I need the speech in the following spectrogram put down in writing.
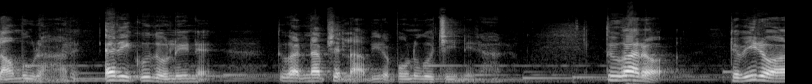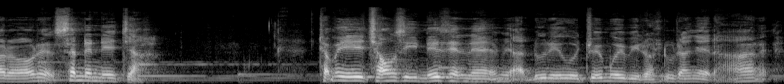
လောင်မှုတာတဲ့အဲ့ဒီကုသိုလ်လေးနဲ့သူကနတ်ဖြစ်လာပြီးတော့ဘုံတို့ကိုချီနေတာသူကတော့တပည့်တော်ကတော့တဲ့12နှစ်ကြာထမေးချောင်းစီနေစဉ်နဲ့အမြလူတွေကိုကျွေးမွေးပြီးတော့လှူဒန်းခဲ့တာတဲ့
